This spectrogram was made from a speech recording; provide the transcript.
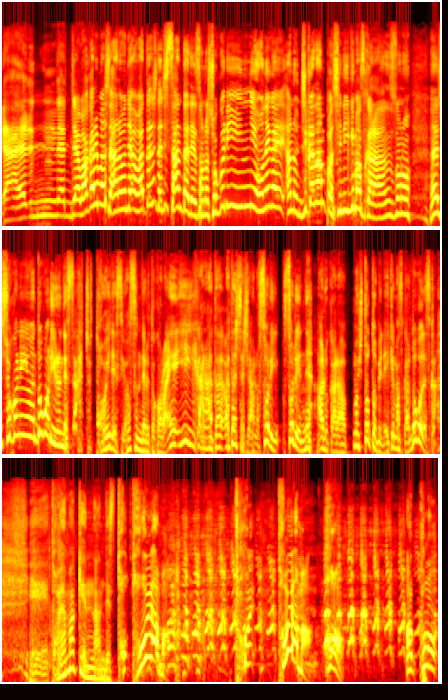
や、じゃあ分かりました。あの、じゃあ私たちサンタでその職人にお願い、あの、直談判しに行きますから、その、職人はどこにいるんです？あ、ちょっと遠いですよ、住んでるところ。え、いいから、私たち、あの、ソリ、ソリね、あるから、もう一飛びで行けますから、どこですか？えー、富山県なんです。と、富山！富山！はあ、あ、この、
